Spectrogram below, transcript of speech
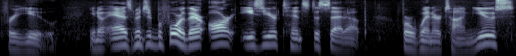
for you. You know, as mentioned before, there are easier tents to set up for wintertime use,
